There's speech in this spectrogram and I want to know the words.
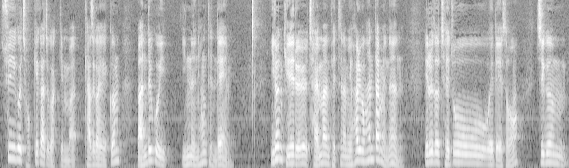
수익을 적게 가져가게끔, 만들고 있, 는 형태인데 이런 기회를 잘만 베트남이 활용한다면은 예를 들어 제조에 대해서 지금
